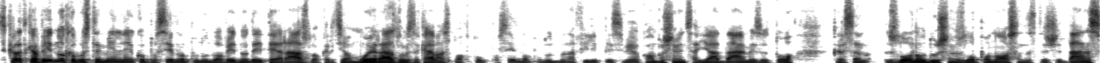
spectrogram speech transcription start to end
Skratka, vedno, ko boste imeli neko posebno ponudbo, vedno dajte razlog. Recimo, moj razlog, zakaj imam sploh to posebno ponudbo na Filipi, se je kompošenica. Ja, dajem je zato, ker sem zelo navdušen, zelo ponosen, da ste že danes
